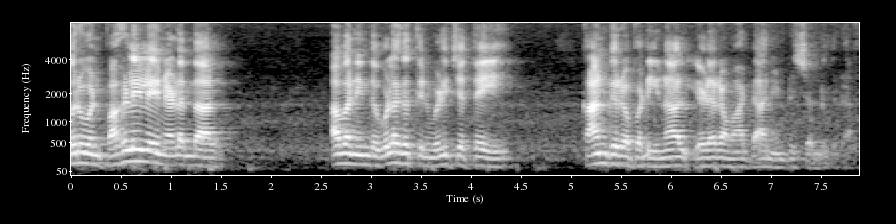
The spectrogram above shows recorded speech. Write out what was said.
ஒருவன் பகலிலே நடந்தால் அவன் இந்த உலகத்தின் வெளிச்சத்தை காண்கிறபடியினால் இழற மாட்டான் என்று சொல்லுகிறார்.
